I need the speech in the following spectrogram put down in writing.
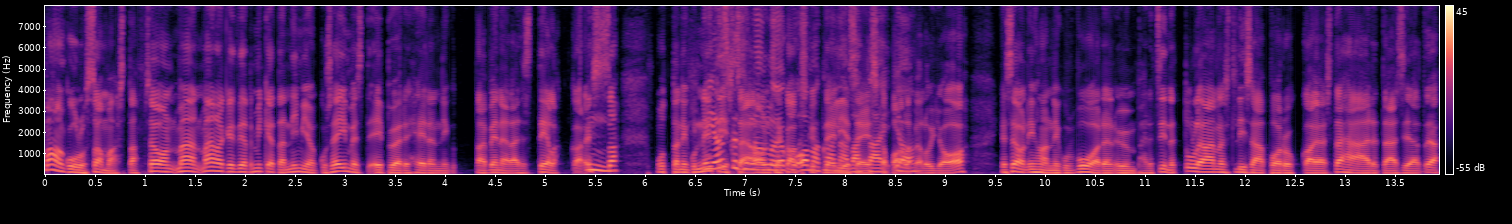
Mä oon kuullut samasta. Se on, mä, en, mä en oikein tiedä mikä tämän nimi on, kun se ilmeisesti ei pyöri heidän niinku, tai venäläisessä telkkarissa, mm. mutta niinku Niin, olisiko netistä sillä on se joku oma kanava tai- 24-7-palvelu, joo. joo. Ja se on ihan niinku vuoden ympäri. Et sinne tulee aina sit lisää porukkaa ja sitä häädetään sieltä. Ja,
